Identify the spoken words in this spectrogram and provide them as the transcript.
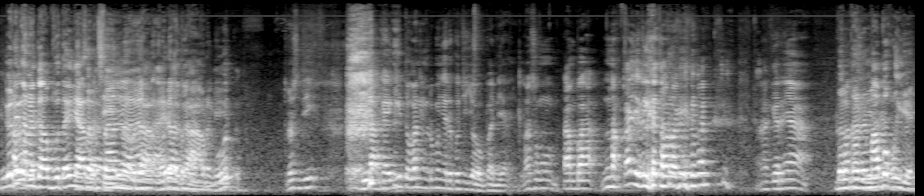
Enggak dia karena gabut aja nyasar ke sana Iya, kan. udah, Akhirnya ketemu orang gitu. Terus di bilang kayak gitu kan lu mau nyari kunci jawaban ya. Langsung tambah enak aja ngeliat orang itu kan. Akhirnya Dalam keadaan mabok lagi ya.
